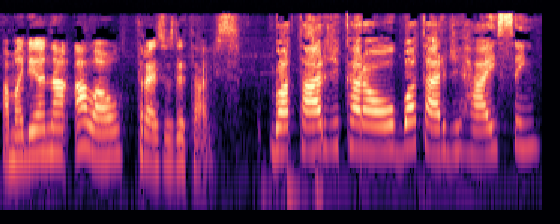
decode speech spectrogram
A Mariana Alau traz os detalhes. Boa tarde, Carol. Boa tarde, Heisen.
